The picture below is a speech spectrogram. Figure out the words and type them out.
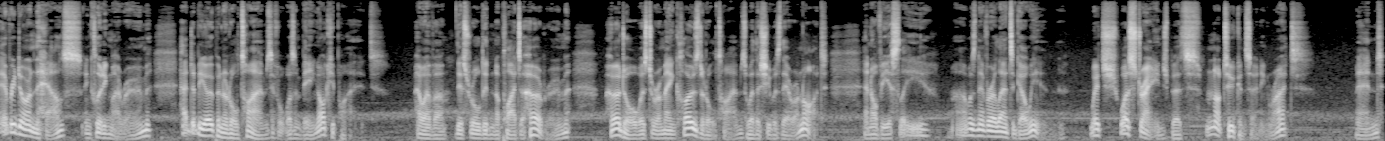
Every door in the house, including my room, had to be open at all times if it wasn't being occupied. However, this rule didn't apply to her room, her door was to remain closed at all times, whether she was there or not, and obviously, I was never allowed to go in. Which was strange, but not too concerning, right? And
